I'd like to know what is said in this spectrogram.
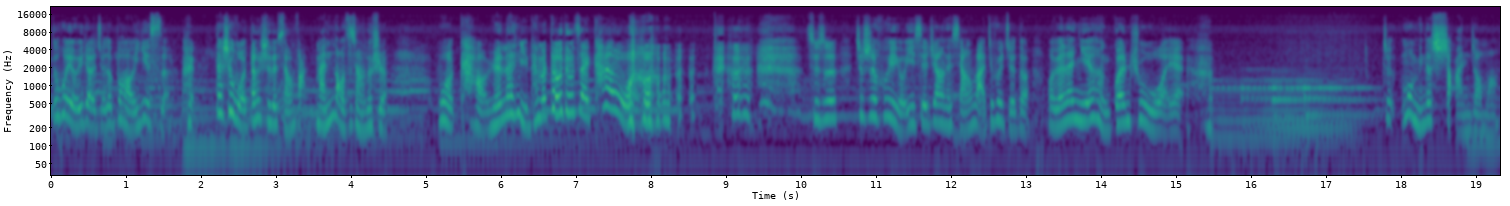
都会有一点觉得不好意思。但是我当时的想法，满脑子想的都是，我靠，原来你他妈偷偷在看我。其实就是会有一些这样的想法，就会觉得，哦，原来你也很关注我耶。就莫名的傻，你知道吗？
